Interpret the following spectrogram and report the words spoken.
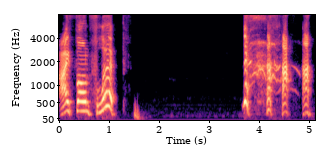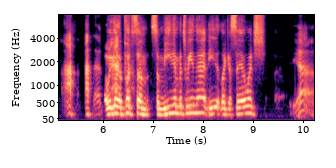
iPhone flip. Are we gonna put some some meat in between that? Eat it like a sandwich? Yeah.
